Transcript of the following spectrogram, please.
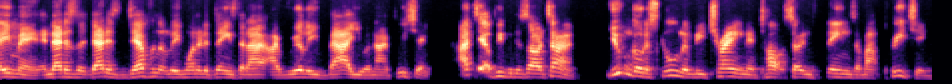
amen. And that is a, that is definitely one of the things that I, I really value and I appreciate. I tell people this all the time. You can go to school and be trained and taught certain things about preaching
